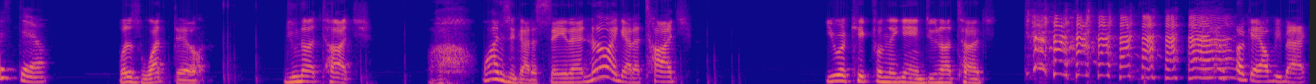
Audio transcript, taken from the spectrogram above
This do. What does what do? Do not touch. Ugh, why does it gotta say that? No, I gotta touch. You are kicked from the game. Do not touch. Okay, I'll be back.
